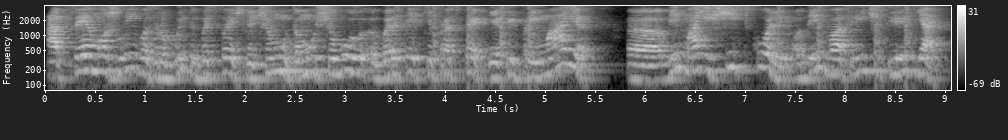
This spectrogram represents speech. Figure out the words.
А це можливо зробити безпечно. Чому? Тому що Берестейський проспект, який приймає, е, він має 6 колій: 1, 2, 3, 4, 5.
